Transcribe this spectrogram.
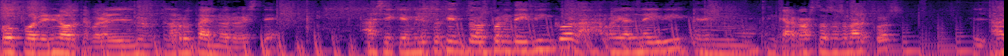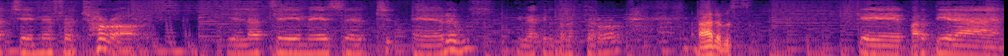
o por el norte, por el- la ruta del noroeste. Así que en 1845 la Royal Navy en- encargó a estos dos barcos, el HMS Terror y el HMS eh, Rebus, iba a decir otra vez Terror, que partieran,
